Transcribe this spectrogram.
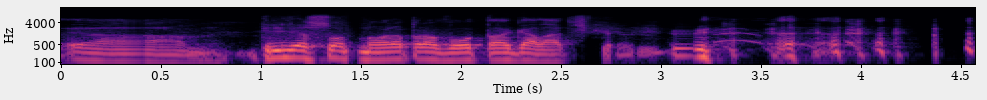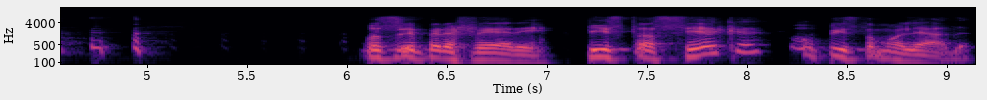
é a trilha sonora para a volta galáctica. Você prefere pista seca ou pista molhada?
